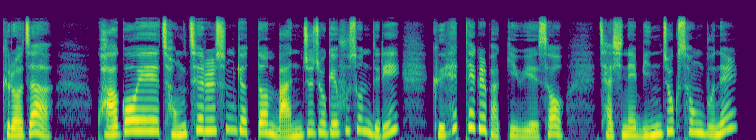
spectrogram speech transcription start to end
그러자 과거에 정체를 숨겼던 만주족의 후손들이 그 혜택을 받기 위해서 자신의 민족 성분을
